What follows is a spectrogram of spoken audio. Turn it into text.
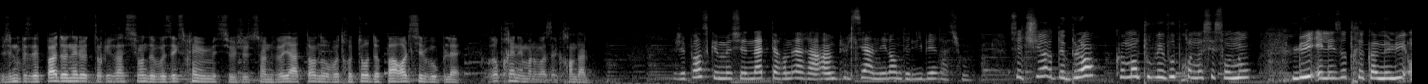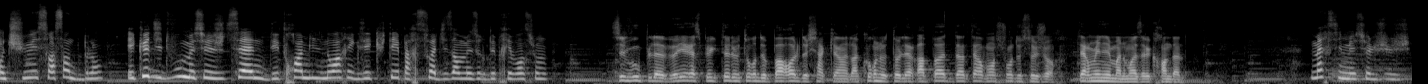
Je ne vous ai pas donné l'autorisation de vous exprimer, Monsieur Judson. Veuillez attendre votre tour de parole, s'il vous plaît. Reprenez, Mademoiselle Crandall. Je pense que Monsieur Nat Turner a impulsé un élan de libération. Ce tueur de blancs, comment pouvez-vous prononcer son nom? Lui et les autres comme lui ont tué 60 blancs. Et que dites-vous, Monsieur Judson, des 3000 noirs exécutés par soi-disant mesures de prévention? S'il vous plaît, veuillez respecter le tour de parole de chacun. La Cour ne tolérera pas d'intervention de ce genre. Terminez, Mademoiselle Crandall. Merci, monsieur le juge.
